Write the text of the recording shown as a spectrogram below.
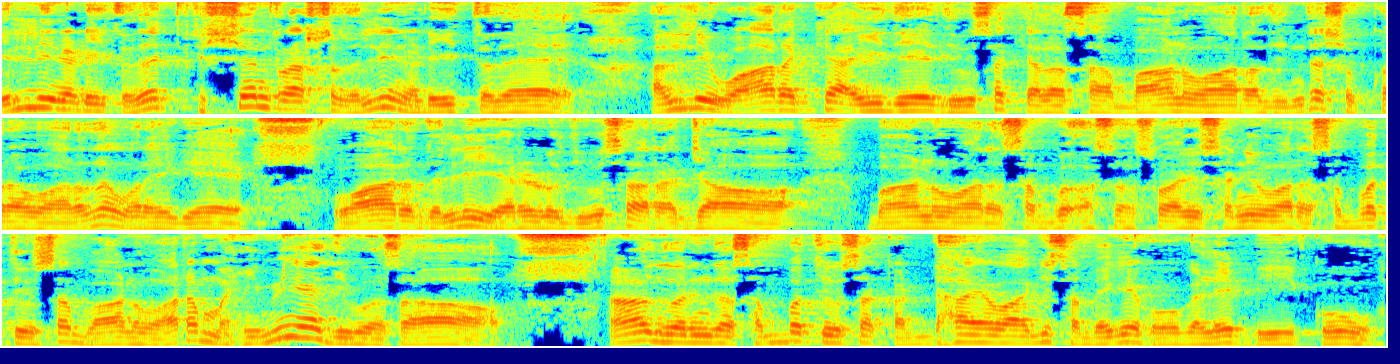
ಎಲ್ಲಿ ನಡೆಯುತ್ತದೆ? ಕ್ರಿಶ್ಚಿಯನ್ ರಾಷ್ಟ್ರದಲ್ಲಿ ನಡೆಯುತ್ತದೆ. ಅಲ್ಲಿ ವಾರಕ್ಕೆ ಐದೇ ದಿವಸ ಕೆಲಸ, ಭಾನುವಾರದಿಂದ ಶುಕ್ರವಾರದವರೆಗೆ. ವಾರದಲ್ಲಿ ಎರಡು ದಿವಸ ರಜಾ, ಭಾನುವಾರ ಸಬ್ಬ ಸಾರಿ ಶನಿವಾರ ಸಬ್ಬತ್ ದಿವಸ, ಭಾನುವಾರ ಮಹಿಮೆಯ ದಿವಸ. ಆದ್ದರಿಂದ ಸಬ್ಬತ್ ದಿವಸ ಕಡ್ಡಾಯವಾಗಿ ಸಭೆಗೆ ಹೋಗಲೇಬೇಕು.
